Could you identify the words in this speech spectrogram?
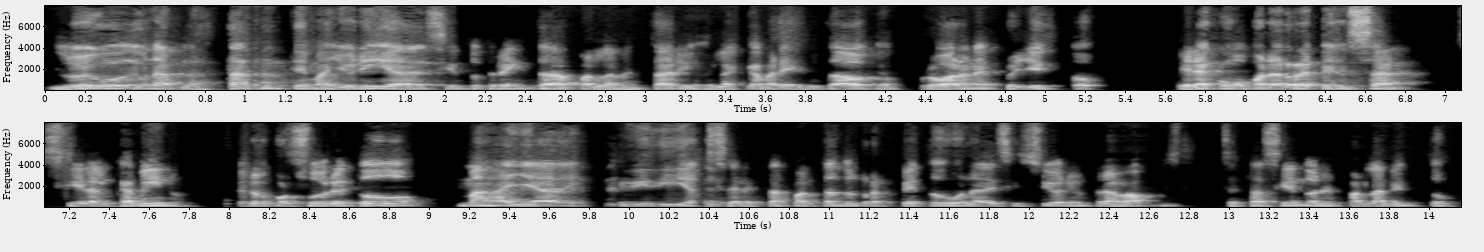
luego de una aplastante mayoría de 130 parlamentarios de la Cámara de Diputados que aprobaran el proyecto, era como para repensar si era el camino pero por sobre todo, más allá de que hoy día se le está faltando el respeto de una decisión y un trabajo que se está haciendo en el Parlamento,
